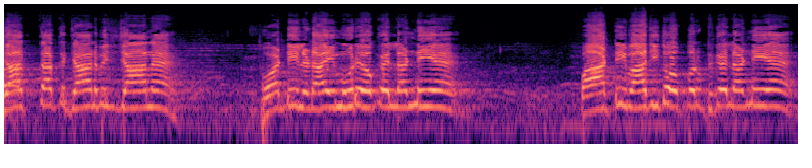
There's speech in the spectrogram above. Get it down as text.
ਜਦ ਤੱਕ ਜਾਨ ਵਿੱਚ ਜਾਨ ਹੈ, ਤੁਹਾਡੀ ਲੜਾਈ ਮੂਰੇ ਹੋ ਕੇ ਲੜਨੀ ਹੈ, ਪਾਰਟੀਬਾਜ਼ੀ ਤੋਂ ਉੱਪਰ ਉੱਠ ਕੇ ਲੜਨੀ ਹੈ,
